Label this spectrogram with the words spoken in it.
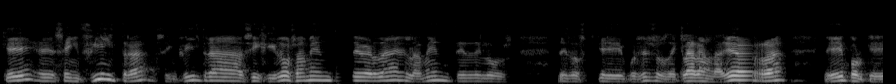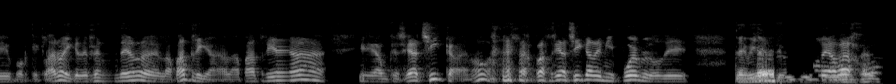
que eh, se infiltra, se infiltra sigilosamente, ¿verdad?, en la mente de los de los que, pues eso, declaran la guerra, eh, porque, porque, claro, hay que defender la patria, la patria, aunque sea chica, ¿no? la patria chica de mi pueblo, de, de de abajo,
